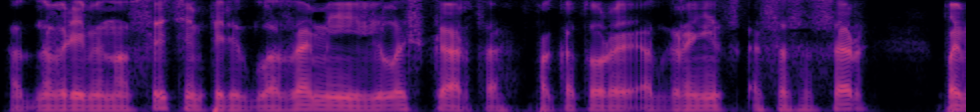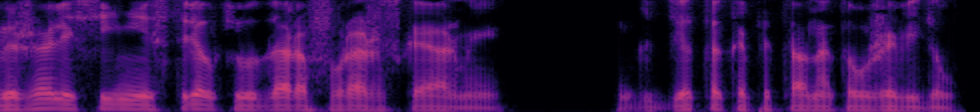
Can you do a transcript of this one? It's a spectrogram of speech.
Одновременно с этим перед глазами явилась карта, по которой от границ СССР побежали синие стрелки ударов вражеской армии. Где-то капитан это уже видел.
